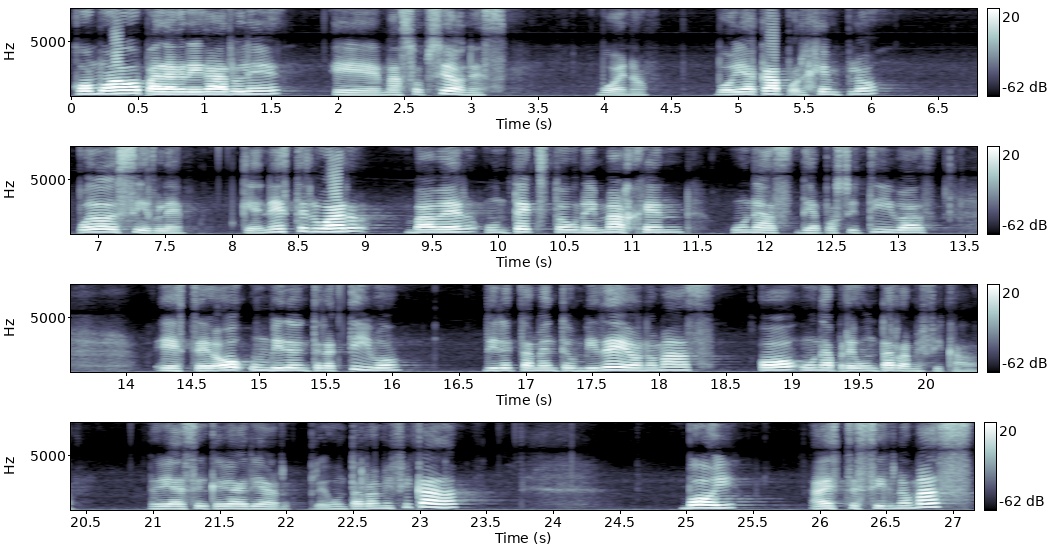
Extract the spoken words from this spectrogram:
¿Cómo hago para agregarle eh, más opciones? Bueno, voy acá, por ejemplo, puedo decirle que en este lugar va a haber un texto, una imagen, unas diapositivas, este, o un video interactivo, directamente un video nomás, o una pregunta ramificada. Le voy a decir que voy a agregar pregunta ramificada. Voy a este signo más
